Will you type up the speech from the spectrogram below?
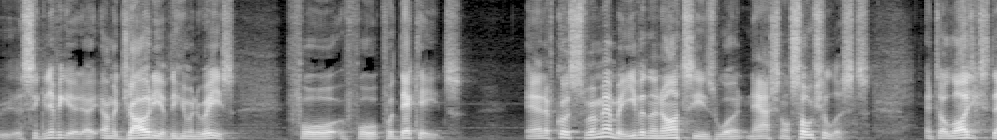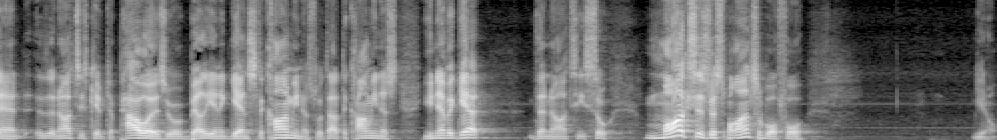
a significant, a majority of the human race for, for, for decades. And of course, remember, even the Nazis were national socialists. And to a large extent, the Nazis came to power as a rebellion against the communists. Without the communists, you never get the Nazis. So Marx is responsible for, you know,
